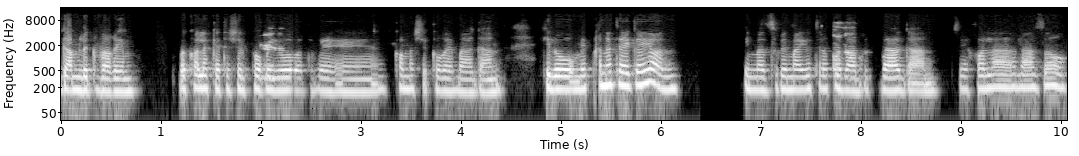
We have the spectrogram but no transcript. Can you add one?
גם לגברים, בכל הקטע של פוריות כן. וכל מה שקורה באגן. כאילו, מבחינת ההיגיון, עם הזרימה יותר טובה באגן, זה יכול לעזור.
